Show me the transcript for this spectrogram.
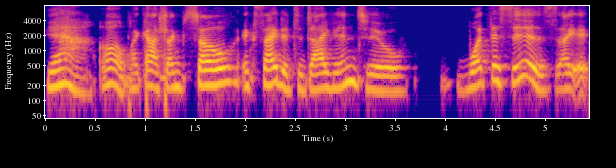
Yeah. Oh my gosh, I'm so excited to dive into what this is. I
